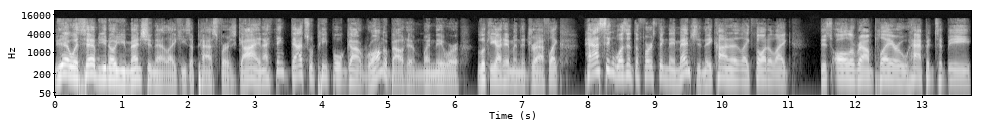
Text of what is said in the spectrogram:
Yeah, with him, you know, you mentioned that like he's a pass first guy. And I think that's what people got wrong about him when they were looking at him in the draft. Like passing wasn't the first thing they mentioned. They kind of like thought of like this all around player who happened to be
